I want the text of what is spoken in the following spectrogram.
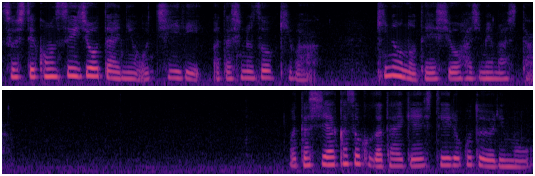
そして昏睡状態に陥り私の臓器は機能の停止を始めました。私や家族が体験していることよりも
